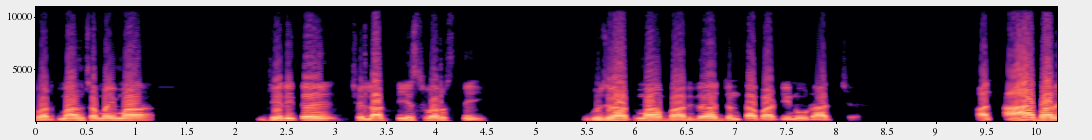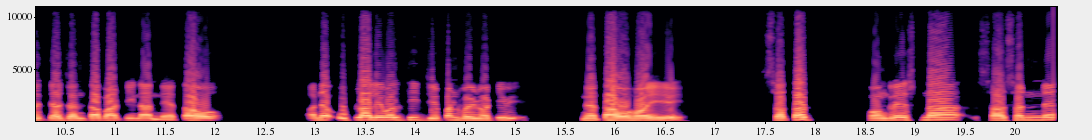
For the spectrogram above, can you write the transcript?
વર્તમાન સમયમાં જે રીતે છેલ્લા ત્રીસ વર્ષથી ગુજરાતમાં ભારતીય જનતા પાર્ટીનું રાજ છે. અને આ ભારતીય જનતા પાર્ટીના નેતાઓ અને ઉપલા લેવલથી જે પણ વહીવટી નેતાઓ હોય એ સતત કોંગ્રેસના શાસનને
